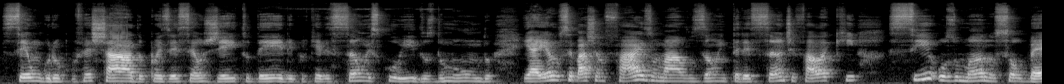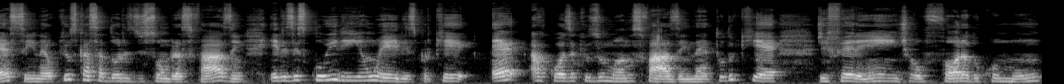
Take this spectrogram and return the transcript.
ser um grupo fechado, pois esse é o jeito dele, porque eles são excluídos do mundo. E aí o Sebastian faz uma alusão interessante e fala que se os humanos soubessem né, o que os caçadores de sombras fazem, eles excluiriam eles, porque é a coisa que os humanos fazem, né? Tudo que é diferente ou fora do comum,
